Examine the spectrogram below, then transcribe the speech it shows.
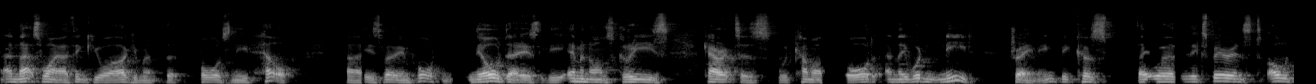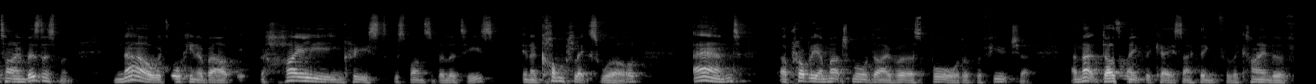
And that's why I think your argument that boards need help uh, is very important. In the old days, the eminence grise characters would come on board and they wouldn't need training because they were experienced old time businessmen. Now we're talking about highly increased responsibilities in a complex world and a, probably a much more diverse board of the future. And that does make the case, I think, for the kind of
